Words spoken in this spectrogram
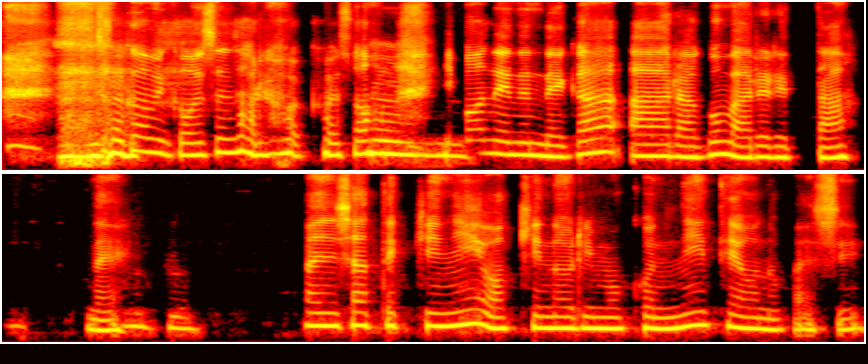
조금 이거 순서를 바꿔서 음. 이번에는 내가 あ라고 말을 했다. 네. 음. 反射的に 脇の リモコンに 手を伸ば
